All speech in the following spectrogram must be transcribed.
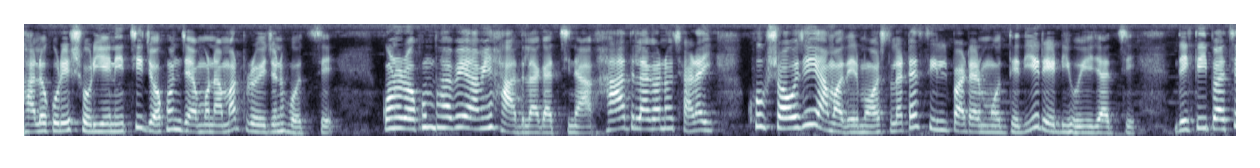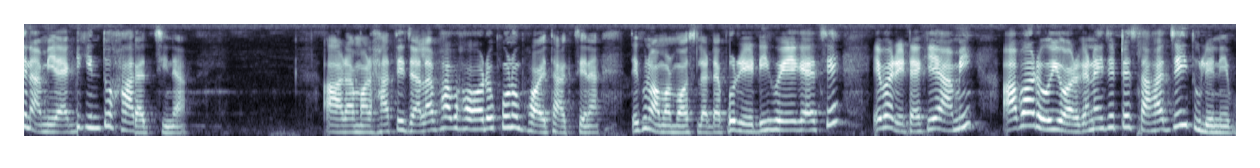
ভালো করে সরিয়ে নিচ্ছি যখন যেমন আমার প্রয়োজন হচ্ছে। কোনো রকমভাবে আমি হাত লাগাচ্ছি না। হাত লাগানো ছাড়াই খুব সহজেই আমাদের মশলাটা শিলপাটার মধ্যে দিয়ে রেডি হয়ে যাচ্ছে। দেখতেই পাচ্ছেন, আমি একই কিন্তু হাত লাগাচ্ছি না। আর আমার হাতে জ্বালা ভাব হওয়ারও কোনো ভয় থাকছে না। দেখুন, আমার মশলাটা পুরো রেডি হয়ে গেছে। এবার এটাকে আমি আবার ওই অর্গানাইজারটার সাহায্যেই তুলে নেব।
